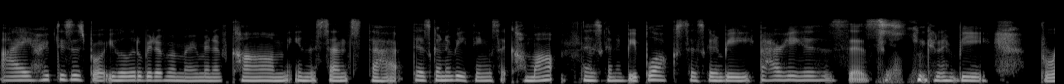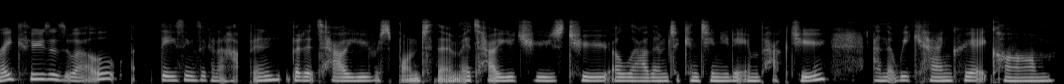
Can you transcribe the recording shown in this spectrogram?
I hope this has brought you a little bit of a moment of calm in the sense that there's going to be things that come up, there's going to be blocks, there's going to be barriers, there's going to be breakthroughs as well these things are going to happen, but it's how you respond to them. It's how you choose to allow them to continue to impact you, and that we can create calm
